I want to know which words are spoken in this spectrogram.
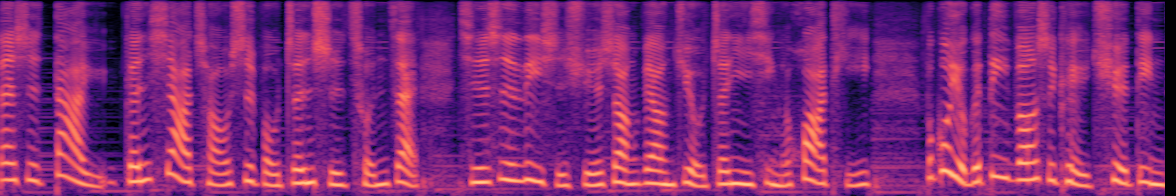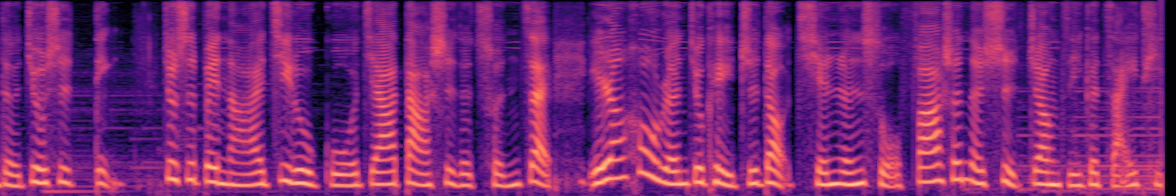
但是大禹跟夏朝是否真实存在，其实是历史学上非常具有争议性的话题。不过有个地方是可以确定的，就是鼎，就是被拿来记录国家大事的存在，也让后人就可以知道前人所发生的事，这样子一个载体。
